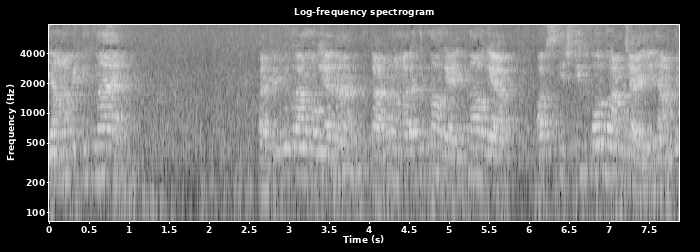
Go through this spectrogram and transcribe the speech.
यहाँ पे कितना है? थर्टी टू ग्राम हो गया ना? कार्बन हमारा कितना हो गया? इतना हो गया। अब 64 ग्राम चाहिए, यहाँ पे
